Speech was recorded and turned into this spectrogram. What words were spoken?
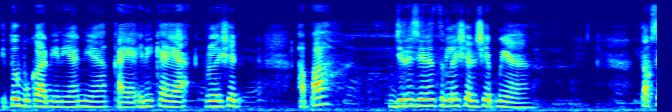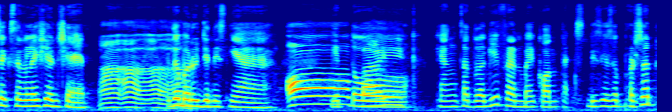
Itu bukan iniannya kayak ini kayak relation apa? Jenis-jenis relationshipnya toxic relationship. Ah, ah, ah, itu baru jenisnya. Oh gitu. baik. Yang satu lagi friend by context. This is a person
